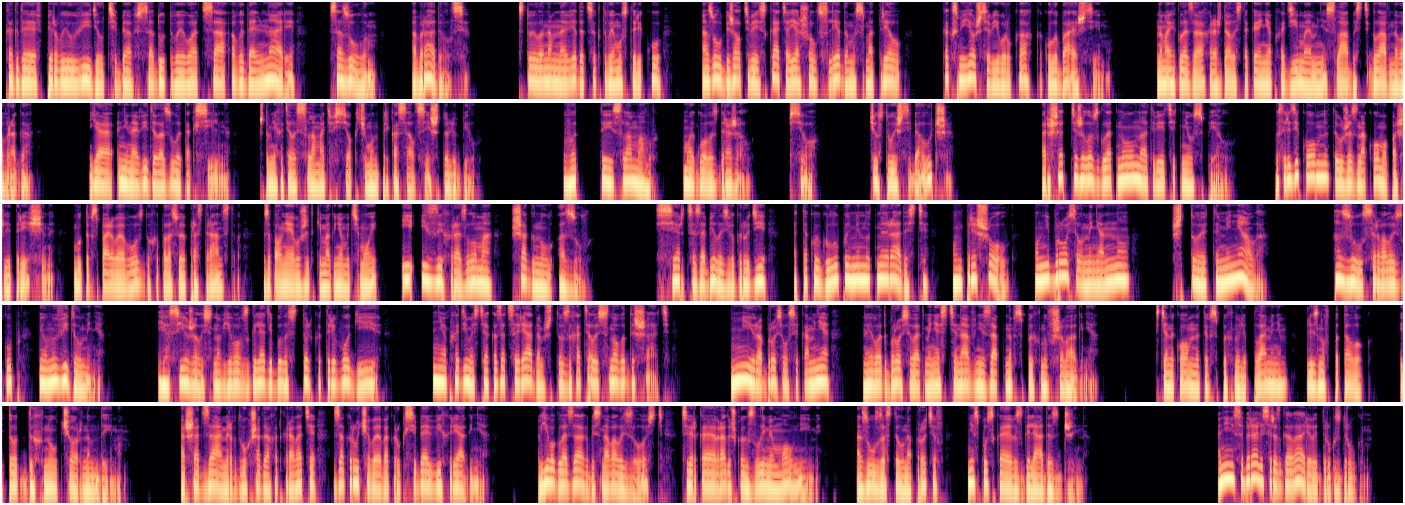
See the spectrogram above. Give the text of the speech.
когда я впервые увидел тебя в саду твоего отца в Эдальнаре с Азулом, обрадовался. Стоило нам наведаться к твоему старику, Азул бежал тебя искать, а я шел следом и смотрел, как смеешься в его руках, как улыбаешься ему. На моих глазах рождалась такая необходимая мне слабость главного врага. Я ненавидел Азула так сильно, что мне хотелось сломать все, к чему он прикасался и что любил. «Вот ты и сломал», — мой голос дрожал. «Все. Чувствуешь себя лучше?» Аршат тяжело сглотнул, но ответить не успел. Посреди комнаты уже знакомо пошли трещины, будто вспарывая воздух и полосуя пространство, заполняя его жидким огнем и тьмой, и из их разлома шагнул Азул. Сердце забилось в груди от такой глупой минутной радости. Он пришел, он не бросил меня, но... Что это меняло? Азул сорвалось с губ, и он увидел меня. Я съежилась, но в его взгляде было столько тревоги и необходимости оказаться рядом, что захотелось снова дышать. Мира бросился ко мне, но его отбросила от меня стена внезапно вспыхнувшего огня. Стены комнаты вспыхнули пламенем, лизнув потолок, и тот дыхнул черным дымом. Аршат замер в двух шагах от кровати, закручивая вокруг себя вихри огня. В его глазах бесновалась злость, сверкая в радужках злыми молниями. Азул застыл напротив, не спуская взгляда с Джина. Они не собирались разговаривать друг с другом.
